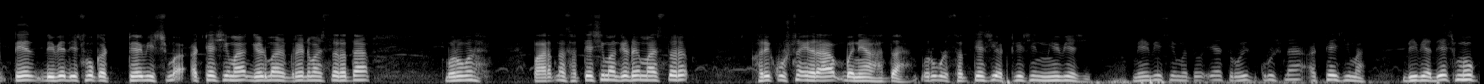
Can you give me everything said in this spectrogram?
તે- દેવ્યા દેશમુખ અઠ્યાવીસમાં, અઠ્યાસીમાં ગ્રેડ ગ્રેન્ડ માસ્ટર હતા. બરાબર? ભારતના સત્યાસીમાં ગ્રેન્ડ માસ્ટર હરિકૃષ્ણ એરા બન્યા હતા. બરાબર? સત્યાસી, અઠ્યાસી નેવ્યાસી. નેવ્યાસીમાં તો એસ રોહિત કૃષ્ણ, અઠ્યાસીમાં દિવ્યા દેશમુખ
